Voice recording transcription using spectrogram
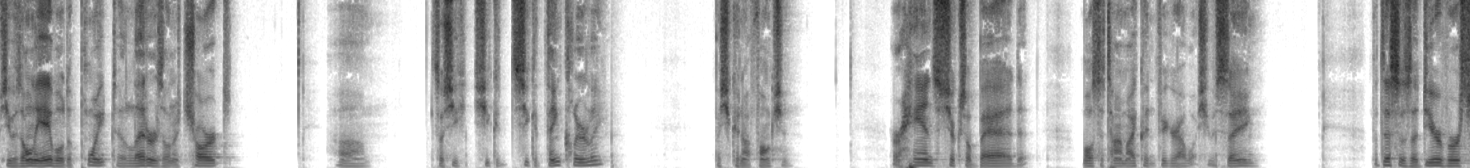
She was only able to point to letters on a chart. Um, so she, she, could, she could think clearly, but she could not function her hands shook so bad that most of the time I couldn't figure out what she was saying. But this is a dear verse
